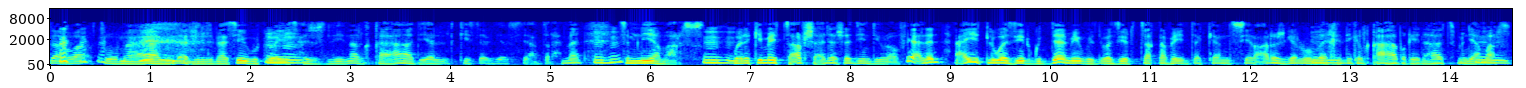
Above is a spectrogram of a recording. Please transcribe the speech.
تواطأت معاه من أجل مع السي قلت له يتحجز لنا القاعة ديال الكتاب ديال السي عبد الرحمن 8 مارس. ولكن ما يتعرفش علاش غادي نديروها. فعلا عيط الوزير قدامي وزير الثقافه إذا كان السي العرج قال له الله يخليك القاعة بغيناها 8 مارس.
